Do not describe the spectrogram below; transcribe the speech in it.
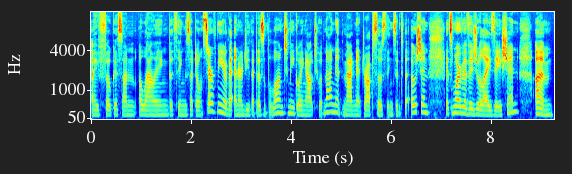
I focus on allowing the things that don't serve me or the energy that doesn't belong to me going out to a magnet. The magnet drops those things into the ocean. It's more of a visualization. Um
